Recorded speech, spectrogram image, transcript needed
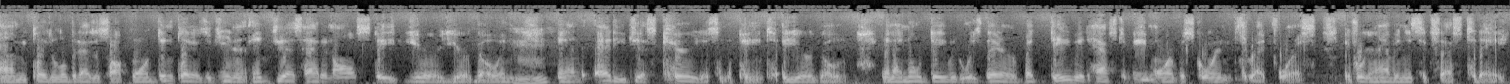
Um, he played a little bit as a sophomore, didn't play as a junior, and just had an all-state year a year ago. And Mm-hmm. and Eddie just carried us in the paint a year ago. And I know David was there, but David has to be more of a scoring threat for us if we're going to have any success today.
